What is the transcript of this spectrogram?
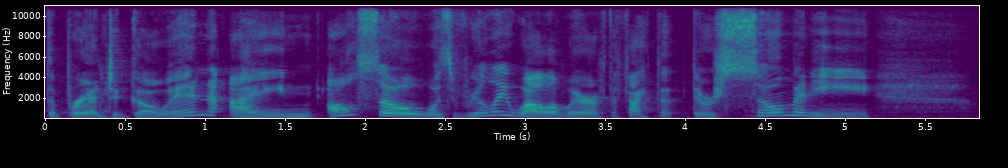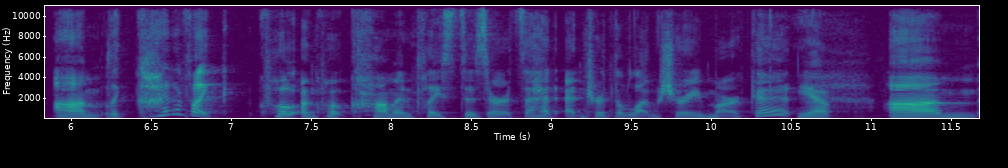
the brand to go in, I also was really well aware of the fact that there's so many, um, like, kind of like quote unquote commonplace desserts that had entered the luxury market. Yep. Um,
